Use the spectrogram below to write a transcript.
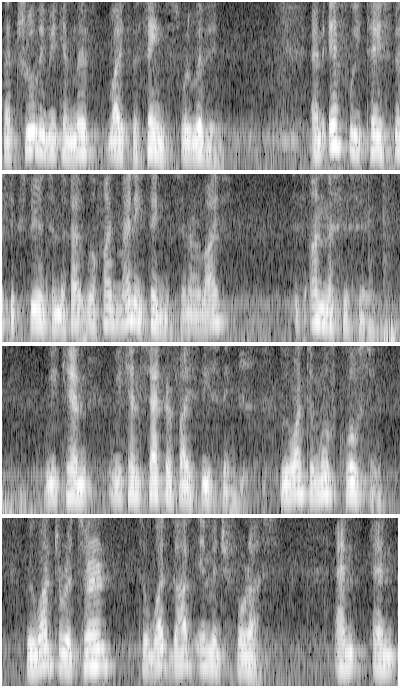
that truly we can live like the saints were living. And if we taste this experience in the fact, we'll find many things in our life is unnecessary we can we can sacrifice these things. We want to move closer. We want to return to what God imaged for us. And and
